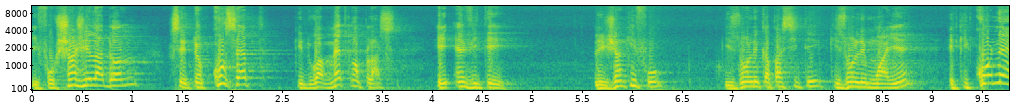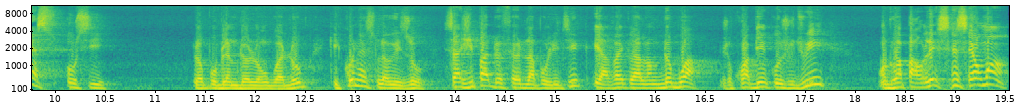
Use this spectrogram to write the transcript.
il faut changer la donne. C'est un concept qu'ils doivent mettre en place et inviter les gens qu'il faut, qu'ils ont les capacités, qu'ils ont les moyens et qui connaissent aussi le problème de l'eau Guadeloupe, qui connaissent le réseau. Il ne s'agit pas de faire de la politique et avec la langue de bois. Je crois bien qu'aujourd'hui, on doit parler sincèrement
